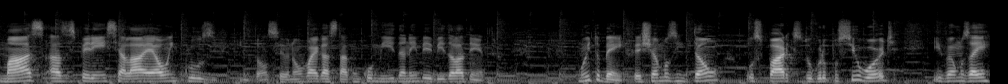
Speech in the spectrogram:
mas as experiências lá é all inclusive. Então você não vai gastar com comida nem bebida lá dentro. Muito bem, fechamos então os parques do grupo SeaWorld e vamos aí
